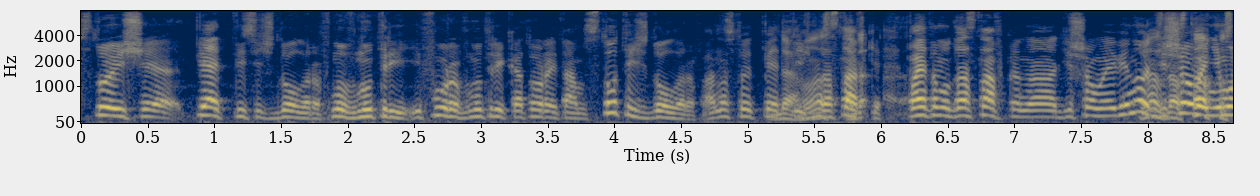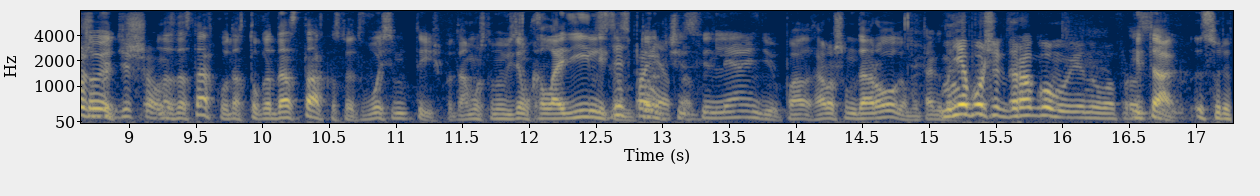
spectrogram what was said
стоящая 5000 долларов, ну, внутри, и фура внутри, которой там 100 тысяч долларов, она стоит 5 Да, тысяч доставки. надо- Поэтому доставка на дешевое вино, дешевое не может стоит- быть дешевым. У нас доставка, у нас только доставка стоит 8 тысяч, потому что мы везем холодильник только понятно. через Финляндию, по хорошим дорогам и так далее. Мне больше к дорогому вину вопрос. Итак, Смотри,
